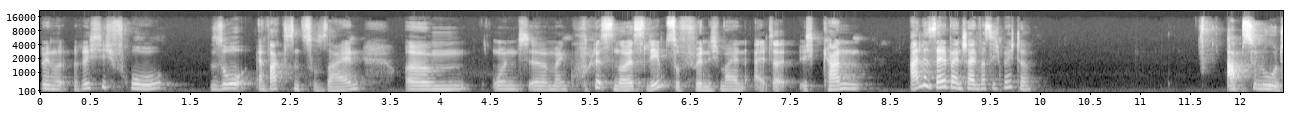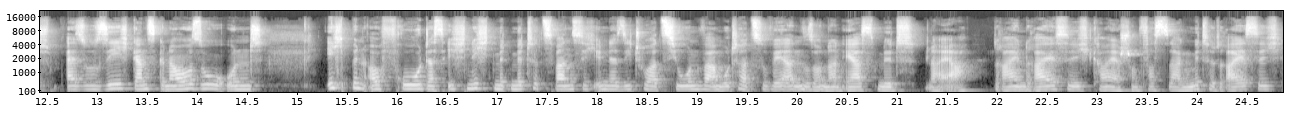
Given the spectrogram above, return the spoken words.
bin richtig froh, so erwachsen zu sein ähm, und äh, mein cooles neues Leben zu führen. Ich meine, Alter, ich kann alles selber entscheiden, was ich möchte. Absolut. Also sehe ich ganz genauso und ich bin auch froh, dass ich nicht mit Mitte 20 in der Situation war, Mutter zu werden, sondern erst mit, naja, 33, kann man ja schon fast sagen, Mitte 30.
